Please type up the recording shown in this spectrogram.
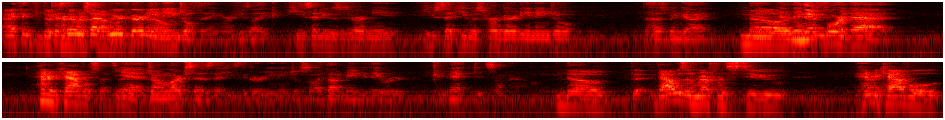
I think because there was that weird guardian angel thing where he's like, he said he was his guardian. He said he was her guardian angel, the husband guy. No, and, and then no. before that, Henry Cavill says it. yeah, John Lark says that he's the guardian angel. So I thought maybe they were connected somehow. no, th- that was in reference to Henry Cavill.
